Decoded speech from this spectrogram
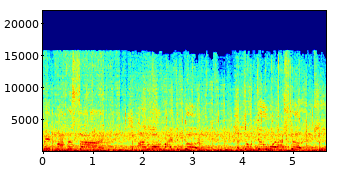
let me prophesy. I'm more right than good. I don't do what I should.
